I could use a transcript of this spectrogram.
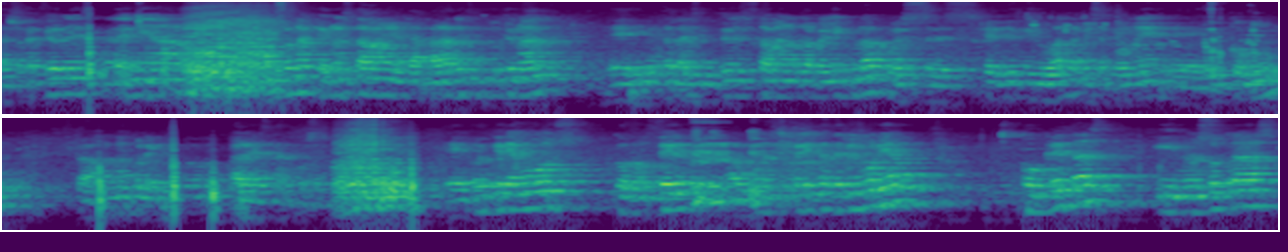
asociaciones, academia, personas que no estaban en el aparato institucional eh, y mientras las instituciones estaban en otra película, pues es gente individual la que se pone eh, en común, trabajando en colectivo para estas cosas. Eh, hoy queríamos conocer algunas experiencias de memoria concretas y nosotras,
